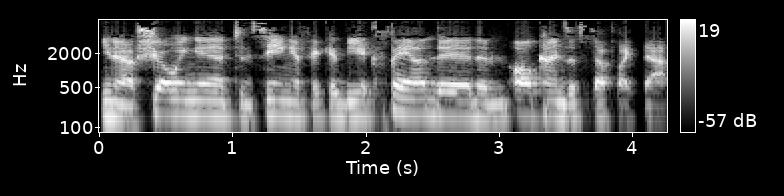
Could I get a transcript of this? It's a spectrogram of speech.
you know showing it and seeing if it could be expanded and all kinds of stuff like that.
